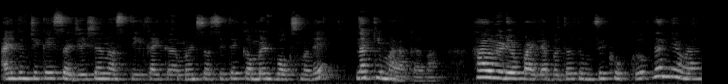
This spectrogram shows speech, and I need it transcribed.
आणि तुमचे काही सजेशन असतील काही कमेंट्स असतील ते कमेंट बॉक्समध्ये नक्की मला कळवा. हा व्हिडिओ पाहिल्याबद्दल तुमचे खूप खूप धन्यवाद.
